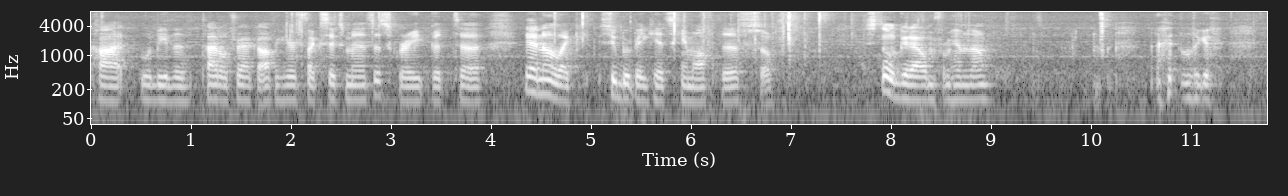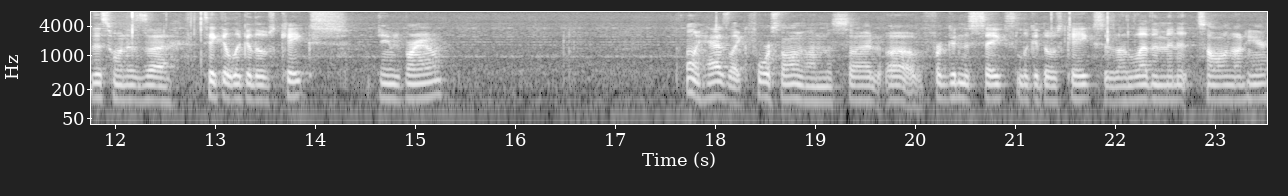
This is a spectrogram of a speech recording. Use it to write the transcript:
Hot would be the title track off of here. It's like six minutes. It's great, but uh, yeah, no, like super big hits came off this, so still a good album from him though. look at this one is uh, take a look at those cakes, James Brown. Only has like four songs on this side. Uh, for goodness sakes, look at those cakes is an 11 minute song on here.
